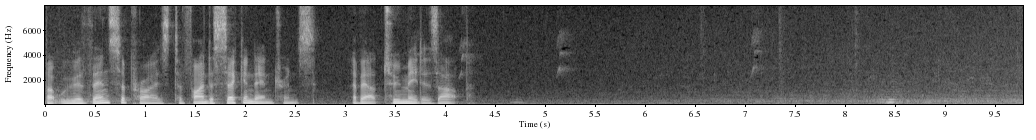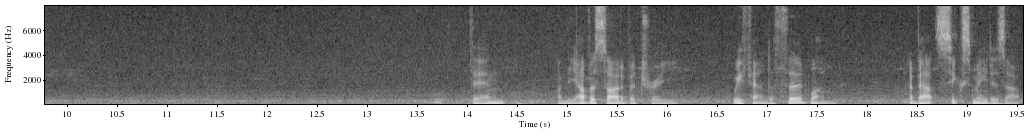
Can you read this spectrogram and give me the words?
But we were then surprised to find a second entrance about two metres up. Then, on the other side of a tree, we found a third one, about six metres up.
